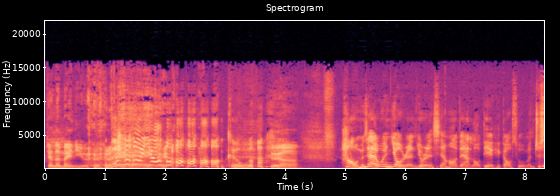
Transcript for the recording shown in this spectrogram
现在 在卖女儿，对好可恶啊！对啊，好，我们现在问诱人，诱人先哈，等下老爹也可以告诉我们，就是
